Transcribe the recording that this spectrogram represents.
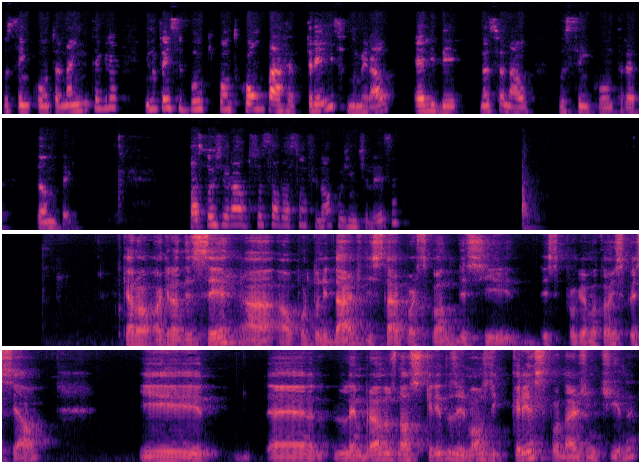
você encontra na íntegra, e no facebook.com.br 3, numeral, LB Nacional, você encontra também. Pastor Geraldo, sua saudação final, por gentileza. Quero agradecer a, a oportunidade de estar participando desse, desse programa tão especial. E é, lembrando os nossos queridos irmãos de Crespo, na Argentina,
